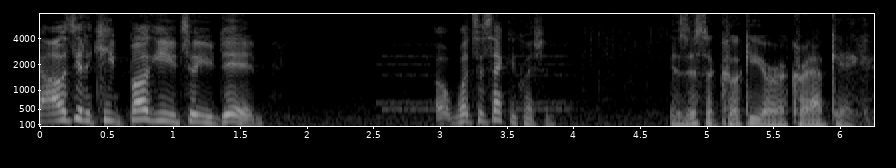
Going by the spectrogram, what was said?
I was gonna keep bugging you till you did. Uh, what's the second question? Is this a cookie or a crab cake?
